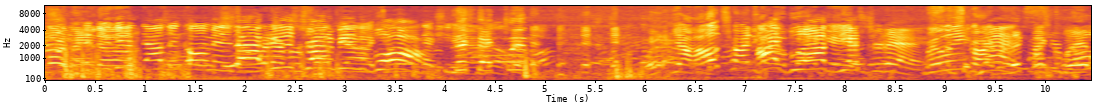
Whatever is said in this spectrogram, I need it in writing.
If you get a thousand comments or whatever, trying to be in the vlog. Lick that clip. Yeah, I'll try to get I a vlogged fucking yesterday. Subscribers. Lick my clip,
